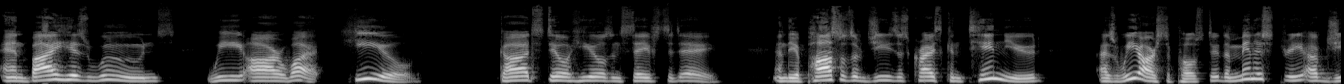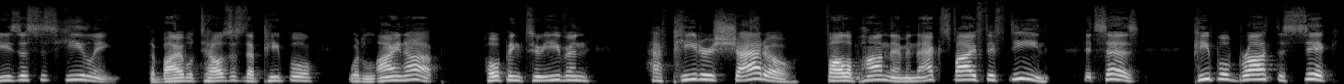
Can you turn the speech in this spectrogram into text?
and by his wounds we are what? Healed. God still heals and saves today. And the apostles of Jesus Christ continued, as we are supposed to, the ministry of Jesus' healing. The Bible tells us that people would line up hoping to even have Peter's shadow fall upon them. In Acts 5:15, it says, "People brought the sick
